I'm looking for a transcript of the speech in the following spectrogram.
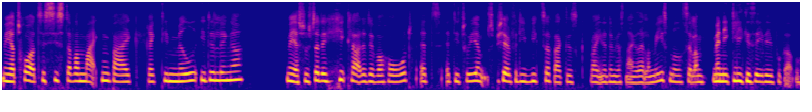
Men jeg tror, at til sidst, der var Maiken bare ikke rigtig med i det længere. Men jeg synes at det er helt klart, at det var hårdt, at, at de tog hjem. Specielt fordi Victor faktisk var en af dem, jeg snakkede allermest med, selvom man ikke lige kan se det i programmet.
